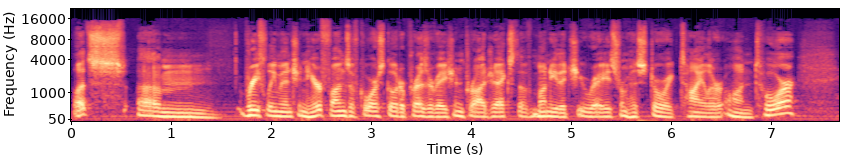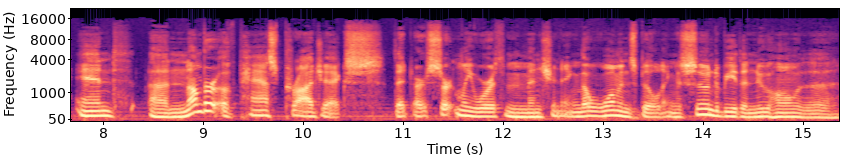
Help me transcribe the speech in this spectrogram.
Let's um, briefly mention here funds, of course, go to preservation projects, the money that you raise from Historic Tyler on tour, and a number of past projects that are certainly worth mentioning. The Woman's Building, soon to be the new home of the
